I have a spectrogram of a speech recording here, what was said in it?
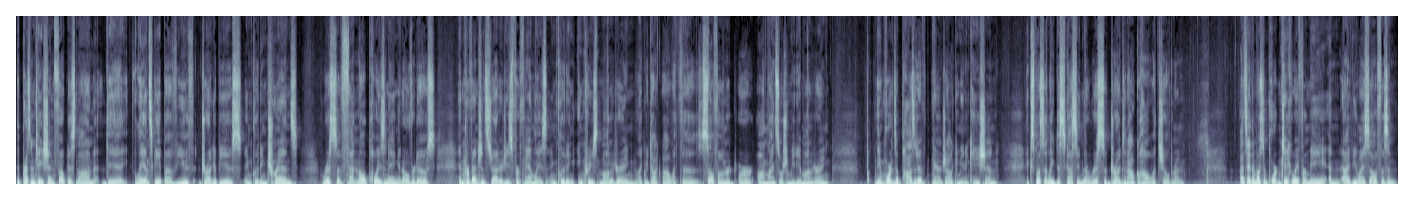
The presentation focused on the landscape of youth drug abuse, including trends, risks of fentanyl poisoning and overdose, and prevention strategies for families, including increased monitoring, like we talked about with the cell phone or, or online social media monitoring, the importance of positive parent child communication, explicitly discussing the risks of drugs and alcohol with children. I'd say the most important takeaway for me, and I view myself as an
